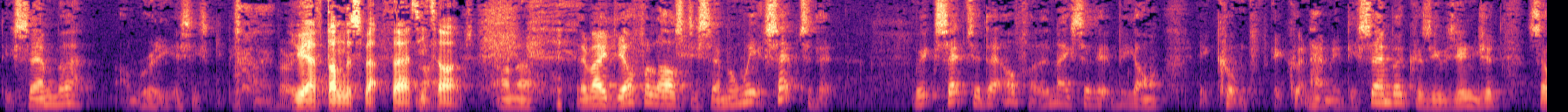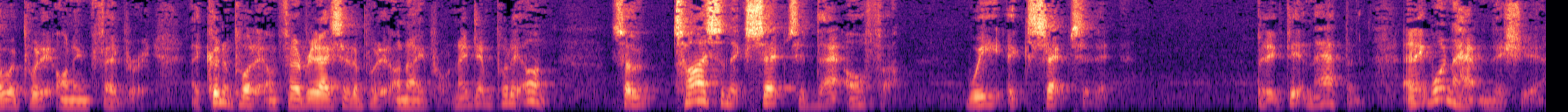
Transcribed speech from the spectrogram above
December. I'm really this is you have done this about thirty times. I know. They made the offer last December, and we accepted it. We accepted that offer. Then they said it'd be on. It couldn't. It couldn't happen in December because he was injured. So we put it on in February. They couldn't put it on February. They said to put it on April, and they didn't put it on. So Tyson accepted that offer. We accepted it, but it didn't happen, and it wouldn't happen this year,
